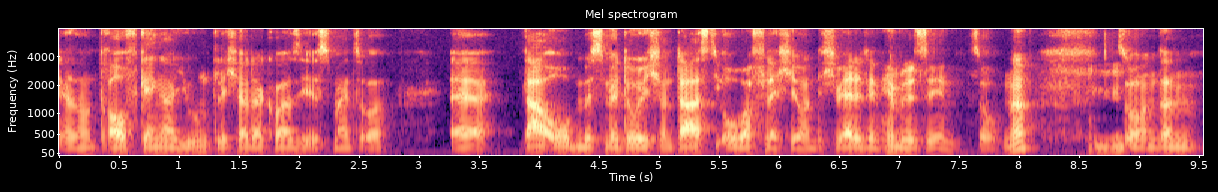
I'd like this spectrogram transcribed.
der so ein Draufgänger, Jugendlicher da quasi ist, meint so, äh, da oben müssen wir durch und da ist die Oberfläche und ich werde den Himmel sehen. So, ne? Mhm. So, und dann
